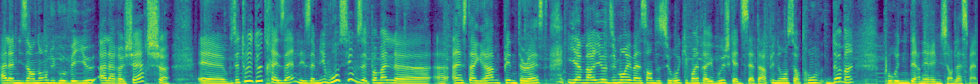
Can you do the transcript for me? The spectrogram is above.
à la mise en onde, Hugo Veilleux à la recherche. Euh, vous êtes tous les deux très zen, les amis. Vous aussi, vous êtes pas mal euh, à Instagram, Pinterest. Il y a Mario Dumont et Vincent Dessureau qui vont être avec vous jusqu'à 17h. Puis nous, on se retrouve demain pour une dernière émission de la semaine.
